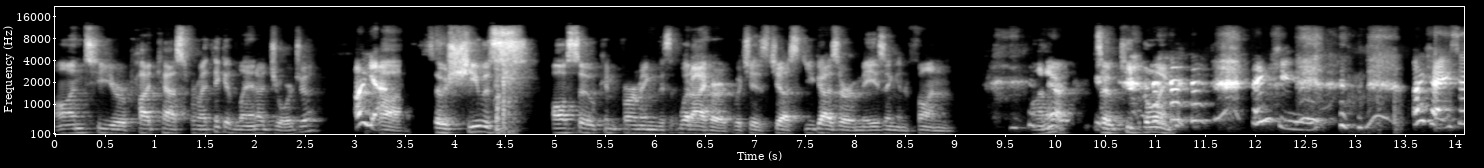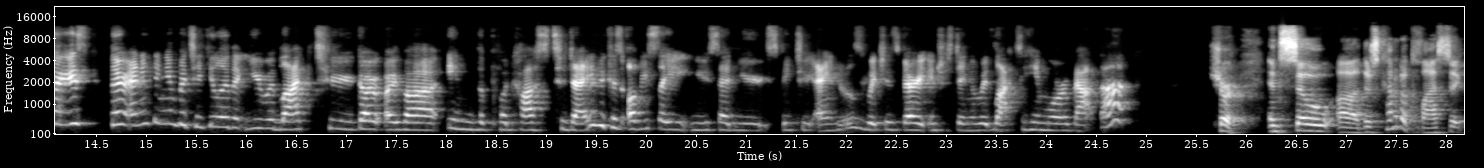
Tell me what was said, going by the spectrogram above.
onto your podcast from, I think, Atlanta, Georgia. Oh yeah. Uh, so she was also confirming this, what I heard, which is just you guys are amazing and fun on air. So keep going. Thank you. okay, so is there anything in particular that you would like to go over in the podcast today? Because obviously you said you speak to angels, which is very interesting, and we'd like to hear more about that. Sure. And so uh, there's kind of a classic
